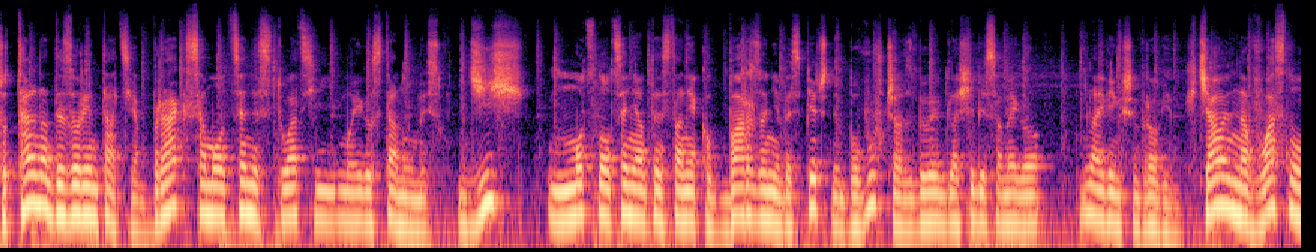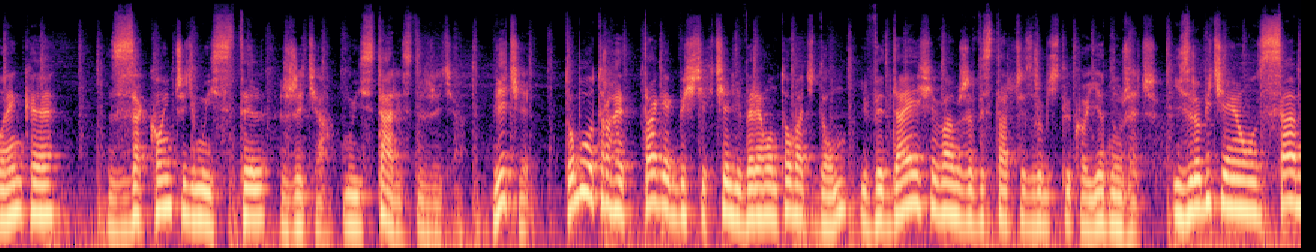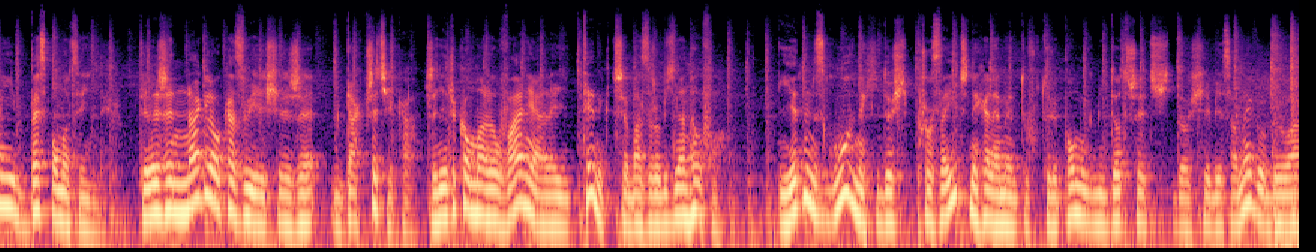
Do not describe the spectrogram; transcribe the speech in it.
Totalna dezorientacja, brak samooceny sytuacji mojego stanu umysłu. Dziś mocno oceniam ten stan jako bardzo niebezpieczny, bo wówczas byłem dla siebie samego największym wrogiem. Chciałem na własną rękę zakończyć mój styl życia, mój stary styl życia. Wiecie, to było trochę tak, jakbyście chcieli wyremontować dom i wydaje się wam, że wystarczy zrobić tylko jedną rzecz. I zrobicie ją sami bez pomocy innych. Tyle, że nagle okazuje się, że dach przecieka, że nie tylko malowanie, ale i tynk trzeba zrobić na nowo. Jednym z głównych i dość prozaicznych elementów, który pomógł mi dotrzeć do siebie samego, była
